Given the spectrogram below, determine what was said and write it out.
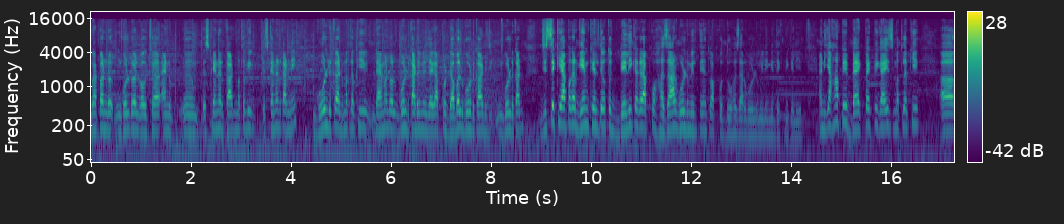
weapon gold royal voucher and scanner card मतलब कि स्कैनर कार्ड नहीं गोल्ड कार्ड मतलब कि डायमंड और गोल्ड कार्ड भी मिल जाएगा आपको double gold card gold card जिससे कि आप अगर गेम खेलते हो तो डेली का अगर आपको हज़ार गोल्ड मिलते हैं तो आपको दो हज़ार गोल्ड मिलेंगे देखने के लिए। एंड यहाँ पे बैकपैक भी गाइज़ मतलब कि आ,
